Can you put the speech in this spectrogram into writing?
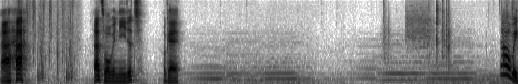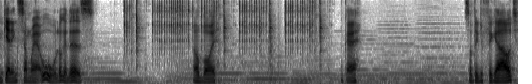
Aha! That's what we needed. Okay. Now we're getting somewhere. Ooh, look at this. Oh boy. Okay. Something to figure out.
